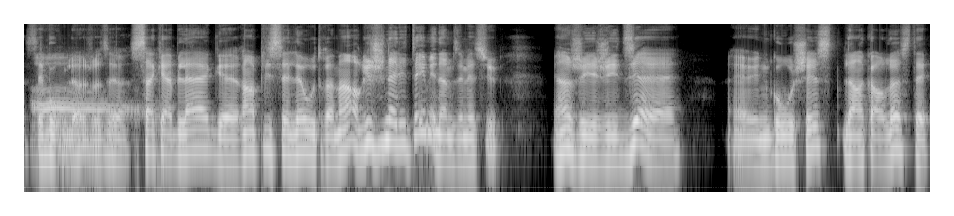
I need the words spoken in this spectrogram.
c'est beau, là, je veux dire. Sac à blague, remplissez-le autrement. Originalité, mesdames et messieurs. Hein, J'ai dit à, une gauchiste, là encore là, c'était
